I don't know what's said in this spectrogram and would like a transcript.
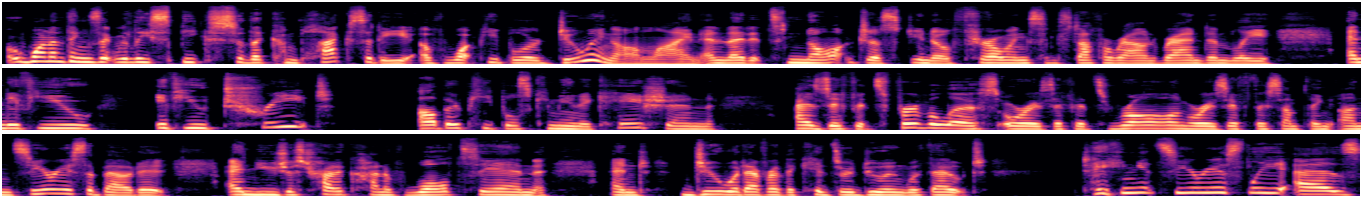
one of the things that really speaks to the complexity of what people are doing online and that it's not just, you know, throwing some stuff around randomly. And if you if you treat other people's communication as if it's frivolous or as if it's wrong or as if there's something unserious about it and you just try to kind of waltz in and do whatever the kids are doing without taking it seriously as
